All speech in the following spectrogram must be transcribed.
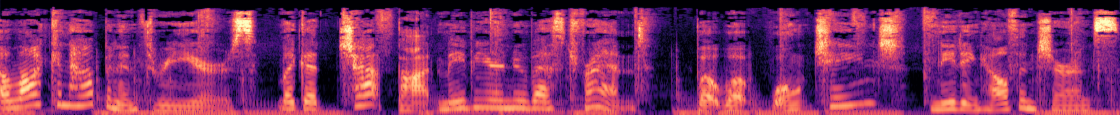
A lot can happen in three years, like a chatbot may be your new best friend. But what won't change? Needing health insurance.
